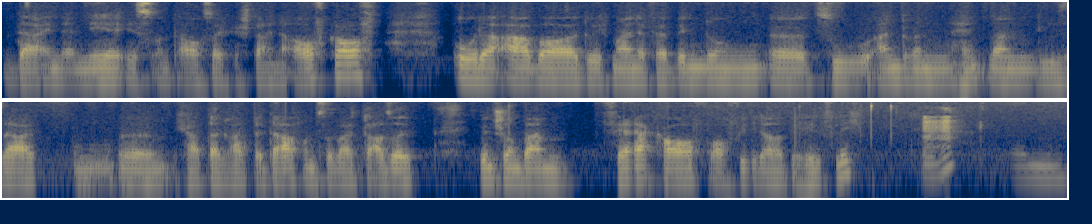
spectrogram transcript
da in der Nähe ist und auch solche Steine aufkauft, oder aber durch meine Verbindung äh, zu anderen Händlern, die sagen, äh, ich habe da gerade Bedarf und so weiter. Also ich bin schon beim Verkauf auch wieder behilflich. Mhm. Ähm,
